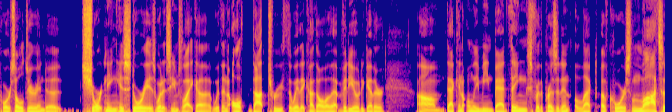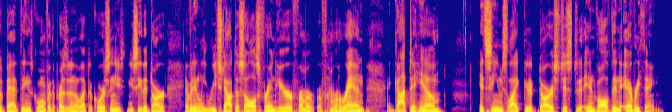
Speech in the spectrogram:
poor soldier into shortening his story is what it seems like uh, with an alt dot truth. The way they cut all of that video together, um, that can only mean bad things for the president elect, of course. Lots of bad things going for the president elect, of course. And you you see that Dar evidently reached out to Saul's friend here from from Iran and got to him. It seems like Dar's just involved in everything,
